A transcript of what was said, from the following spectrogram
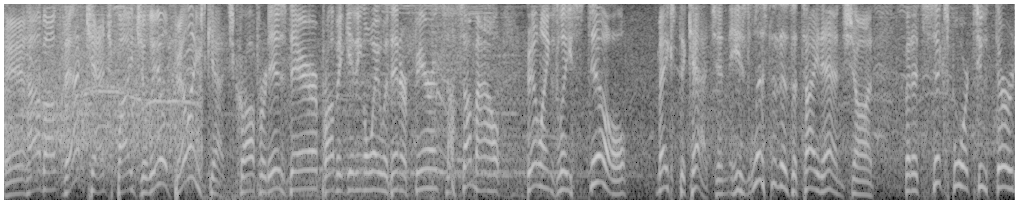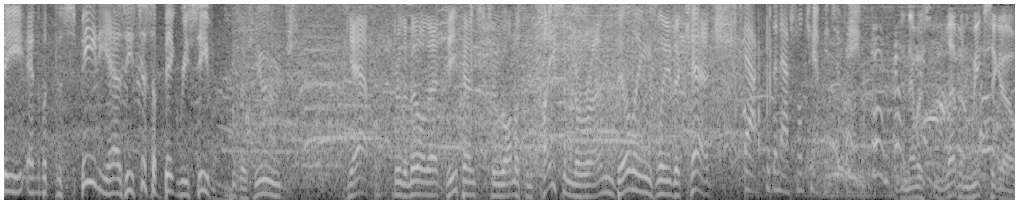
And how about that catch by Jahleel Billings? Catch. Crawford is there, probably getting away with interference, and somehow Billingsley still makes the catch. And he's listed as a tight end, Sean, but at 6'4", 230, and with the speed he has, he's just a big receiver. There's a huge gap through the middle of that defense to almost entice him to run. Billingsley the catch. Back for the national championship game. And that was 11 weeks ago.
